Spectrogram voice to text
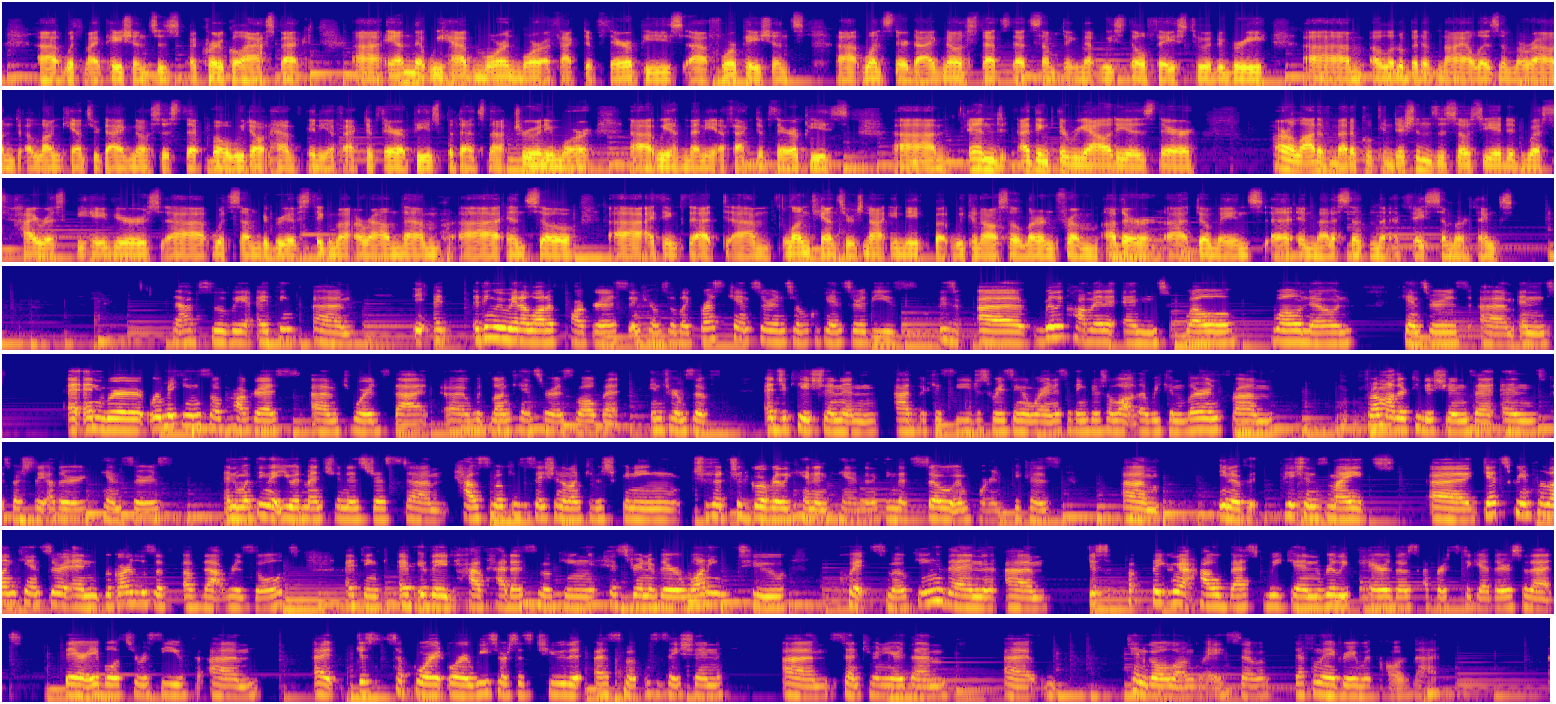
with my patients is a critical aspect, uh, and that we have more and more effective therapies uh, for patients uh, once they're diagnosed. That's that's something that we still face to a degree. Um, a little bit of nihilism around a lung cancer diagnosis that well we don't have any effective therapies, but that's not true anymore. Uh, we have many effective therapies, um, and I think the reality is there are a lot of medical conditions associated with high risk behaviors uh, with some degree of stigma around them. Uh, and so uh, I think that um, lung cancer is not unique, but we can also learn from other uh, domains uh, in medicine that have faced similar things. Absolutely. I think. Um, I, I, think we made a lot of progress in terms of like breast cancer and cervical cancer. These these uh, really common and well well known cancers, um, and and we're we're making some progress um, towards that uh, with lung cancer as well. But in terms of education and advocacy, just raising awareness, I think there's a lot that we can learn from from other conditions and, and especially other cancers. And one thing that you had mentioned is just um, how smoking cessation and lung cancer screening should should go really hand in hand. And I think that's so important because um, you know patients might uh, get screened for lung cancer. And regardless of, of that result, I think if, if they have had a smoking history and if they're wanting to quit smoking, then um, just figuring out how best we can really pair those efforts together so that they're able to receive um, uh, just support or resources to the a smoking cessation um, center near them uh, can go a long way. So definitely agree with all of that.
